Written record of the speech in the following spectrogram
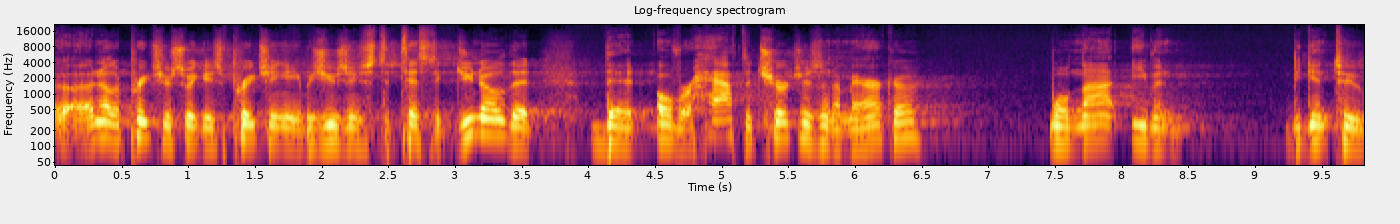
uh, another preacher this week, he was preaching, he was using a statistic. Do you know that, that over half the churches in America will not even begin to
